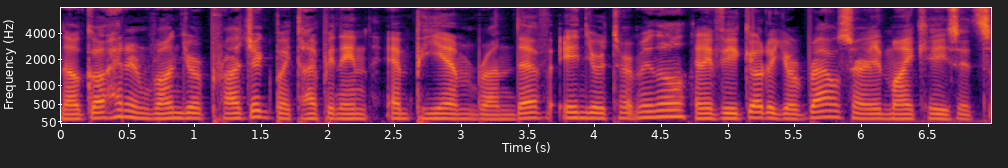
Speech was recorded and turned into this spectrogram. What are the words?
Now go ahead and run your project by typing in npm run dev in your terminal and if you go to your browser, in my case it's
